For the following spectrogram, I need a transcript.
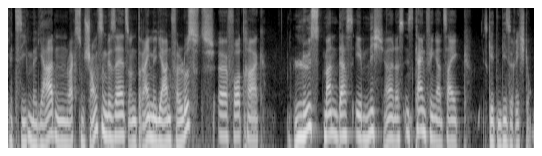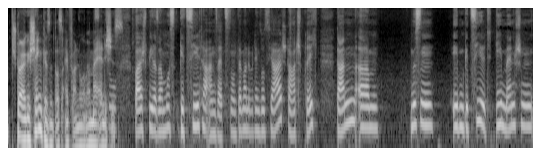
mit 7 Milliarden Wachstumschancengesetz und 3 Milliarden Verlustvortrag äh, löst man das eben nicht. Ja? Das ist kein Fingerzeig es geht in diese Richtung. Steuergeschenke sind das einfach nur, wenn man ehrlich so ist. Beispiel, also man muss gezielter ansetzen. Und wenn man über den Sozialstaat spricht, dann ähm, müssen eben gezielt die Menschen,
